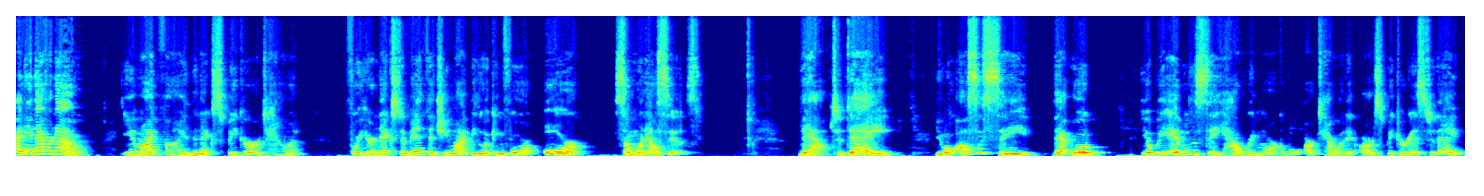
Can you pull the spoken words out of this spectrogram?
And you never know you might find the next speaker or talent for your next event that you might be looking for, or someone else is. Now, today, you will also see that we'll you'll be able to see how remarkable our talented our speaker is today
